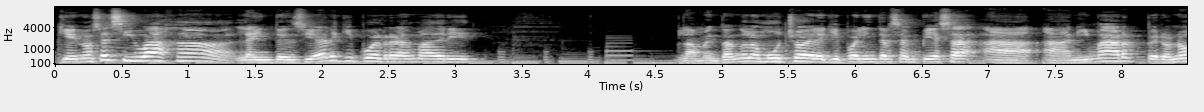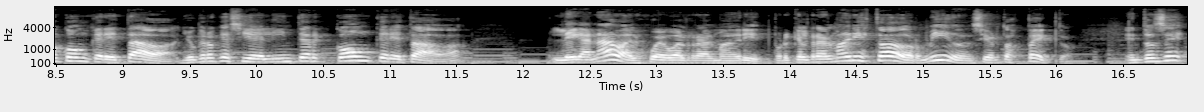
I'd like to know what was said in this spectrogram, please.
Que no sé si baja la intensidad del equipo del Real Madrid. Lamentándolo mucho, el equipo del Inter se empieza a, animar, pero no concretaba. Yo creo que si el Inter concretaba, le ganaba el juego al Real Madrid, porque el Real Madrid estaba dormido en cierto aspecto. Entonces,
